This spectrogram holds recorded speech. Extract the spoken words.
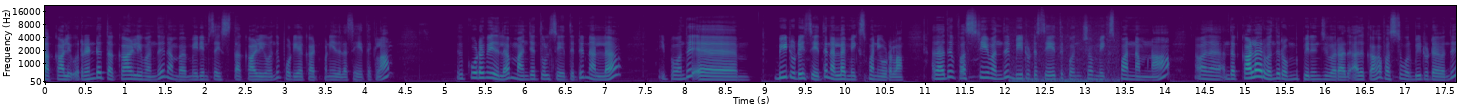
தக்காளி ஒரு ரெண்டு தக்காளி வந்து நம்ம மீடியம் சைஸ் தக்காளி வந்து பொடியாக கட் பண்ணி இதில் சேர்த்துக்கலாம். இது கூடவே இதில் மஞ்சத்தூள் சேர்த்துட்டு நல்லா இப்போ வந்து பீட்ரூட்டையும் சேர்த்து நல்லா மிக்ஸ் பண்ணி விடலாம். அதாவது ஃபஸ்ட்டே வந்து பீட்ரூட்டை சேர்த்து கொஞ்சம் மிக்ஸ் பண்ணோம்னா அந்த கலர் வந்து ரொம்ப பிரிஞ்சு வராது. அதுக்காக ஃபஸ்ட்டு ஒரு பீட்ரூட்டை வந்து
